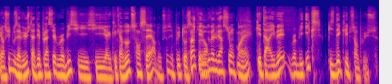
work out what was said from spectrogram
et ensuite vous avez juste à déplacer le Ruby si si euh, quelqu'un d'autre s'en sert. Donc ça c'est plutôt simple. Il y a une nouvelle version Ouais. qui est arrivée, Ruby X, qui se déclipse en plus.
